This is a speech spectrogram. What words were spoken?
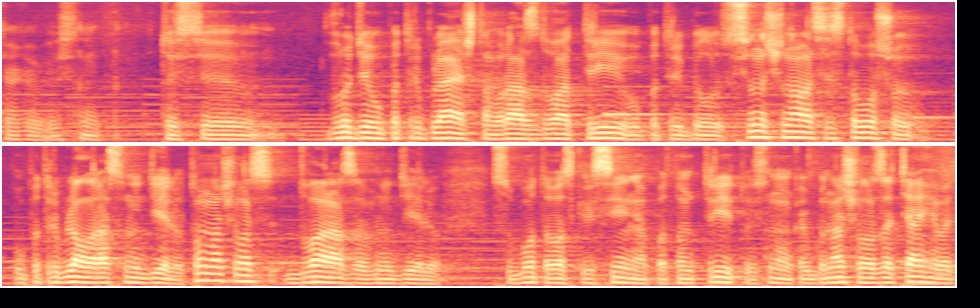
как объяснить? То есть э, вроде употребляешь там раз, два, три употребил. Все начиналось из того, что употреблял раз в неделю. Потом началось два раза в неделю. Суббота, воскресенье, потом три. То есть, ну, как бы начало затягивать.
